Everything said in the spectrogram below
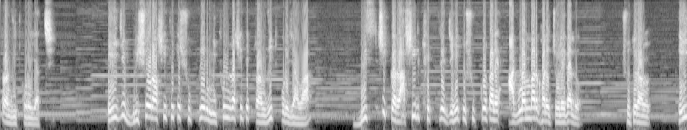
ট্রানজিট করে যাচ্ছে। এই যে বৃষ রাশি থেকে শুক্রের মিথুন রাশিতে ট্রানজিট করে যাওয়া, বৃশ্চিক রাশির ক্ষেত্রে যেহেতু শুক্র তাহলে আট নাম্বার ঘরে চলে গেল সুতরাং এই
